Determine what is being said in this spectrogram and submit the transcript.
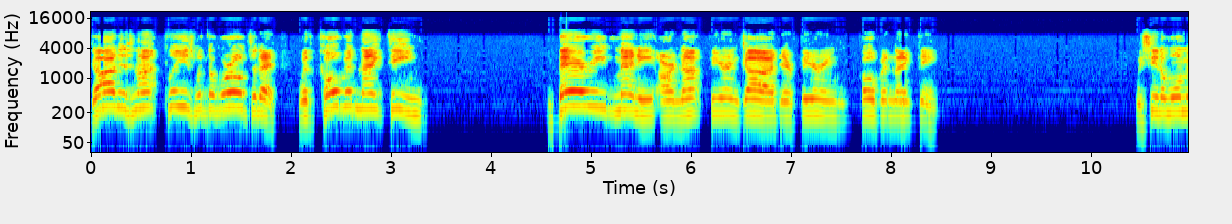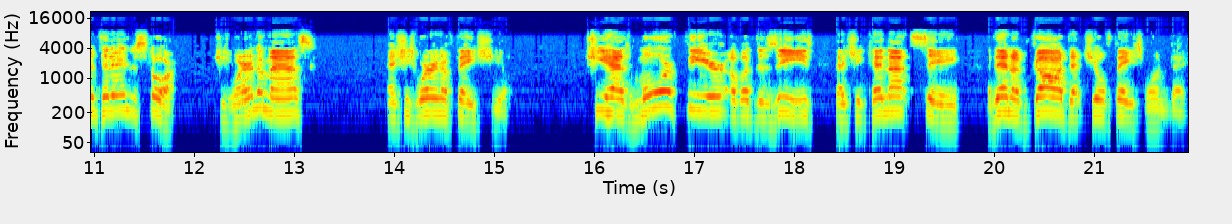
God is not pleased with the world today. With COVID-19, very many are not fearing God. They're fearing COVID-19. We seen a woman today in the store. She's wearing a mask and she's wearing a face shield. She has more fear of a disease that she cannot see than a God that she'll face one day.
